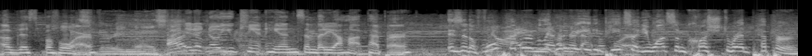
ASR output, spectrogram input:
of this before. Very nice. I I've didn't know you can't hand somebody a hot pepper. Is it a full No, pepper? I've like, never what if you're eating before. pizza and you want some crushed red pepper?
